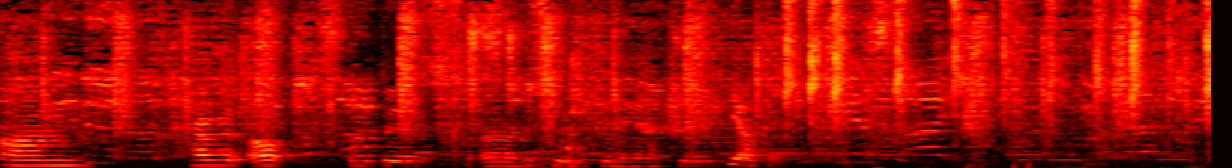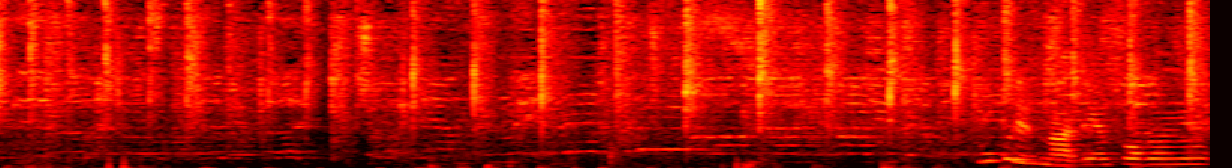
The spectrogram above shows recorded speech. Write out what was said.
It. Um, have it up like this. Uh, leave it to me, actually. Yeah, okay. Can you please not dance while doing it?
